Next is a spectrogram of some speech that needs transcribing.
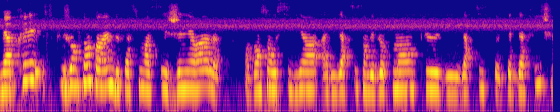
Mais après, ce que j'entends quand même de façon assez générale, en pensant aussi bien à des artistes en développement que des artistes tête d'affiche,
